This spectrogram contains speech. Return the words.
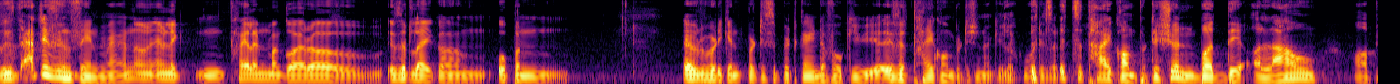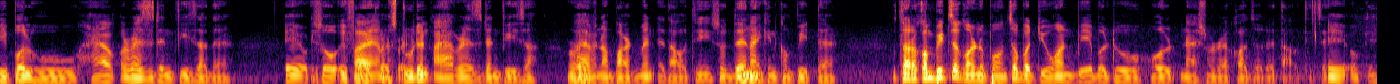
because that is insane man I'm like थाइल्यान्डमा गएर is it like open everybody can participate kind of okay is it thai competition okay like what is it's, it it's a Thai competition, but they allow uh, people who have a resident visa there. Right, am right, a right. student, I have a resident visa. I Right. have an apartment यताउति so then I can compete there. तर कम्पिट चाहिँ गर्नु पाउँछ but you want be able to hold national रेकर्ड्सहरू यताउति चाहिँ eh okay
